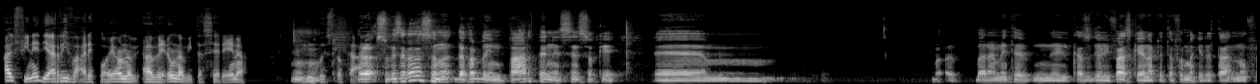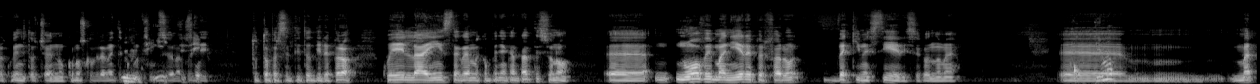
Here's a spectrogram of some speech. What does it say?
al fine di arrivare poi a una, avere una vita serena. Mm-hmm. In questo caso. Allora, su questa cosa sono d'accordo in parte, nel senso che ehm, banalmente nel caso di OnlyFans che è una piattaforma che in realtà non frequento, cioè non conosco veramente come sì, funziona, sì, quindi sì. tutto per sentito dire, però quella, Instagram e compagnia cantante sono eh, nuove maniere per fare vecchi mestieri secondo me. Eh, ma,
